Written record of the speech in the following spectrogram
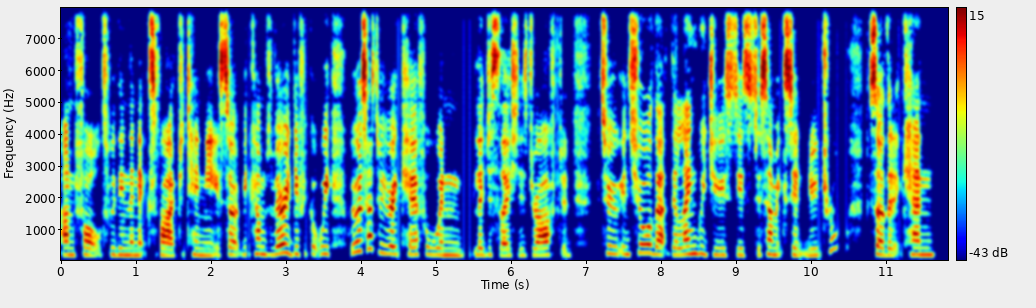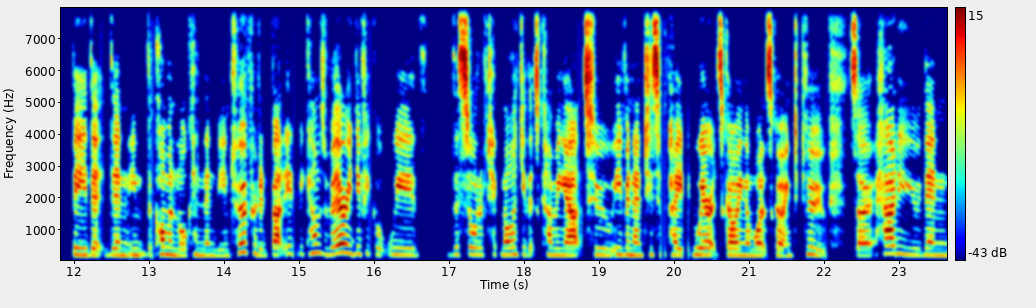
unfold within the next five to ten years. So it becomes very difficult. We we always have to be very careful when legislation is drafted to ensure that the language used is to some extent neutral, so that it can be that then in the common law can then be interpreted. But it becomes very difficult with the sort of technology that's coming out to even anticipate where it's going and what it's going to do. So how do you then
